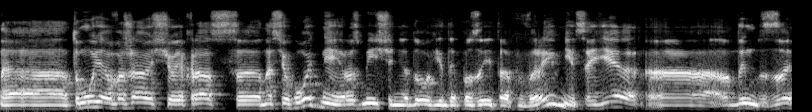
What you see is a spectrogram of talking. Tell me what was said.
Е, Тому я вважаю, що якраз е, на сьогодні розміщення довгих депозитів в гривні це є е, одним з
